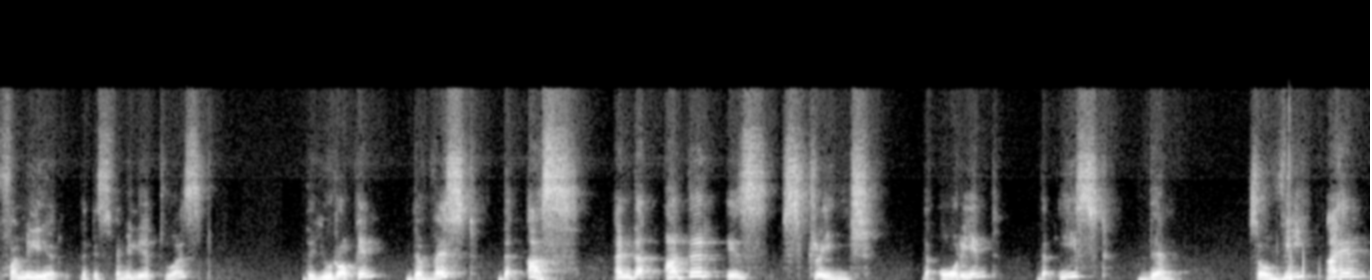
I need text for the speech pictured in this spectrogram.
familiar, that is familiar to us, the European, the West, the us, and the other is strange, the Orient, the East, them. So we, I am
